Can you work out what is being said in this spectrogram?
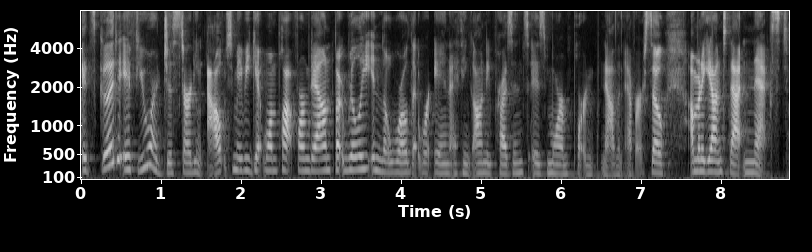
it's good if you are just starting out to maybe get one platform down, but really in the world that we're in, I think omnipresence is more important now than ever. So I'm going to get onto that next.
